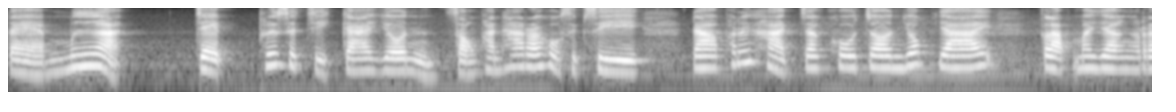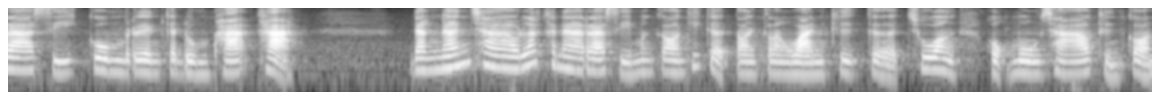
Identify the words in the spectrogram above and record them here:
แต่เมื่อ 7 พฤศจิกายน 2564 ดาวพฤหัสจะโคจรยกย้าย กลับมายังราศีกุมเรือนกระดุมพระค่ะ ดังนั้นชาวลัคนาราศีมังกรที่เกิดตอนกลางวันคือเกิดช่วง 6 โมงเช้าถึงก่อน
